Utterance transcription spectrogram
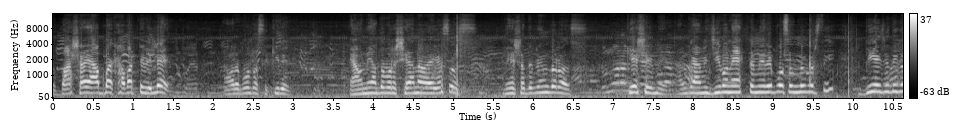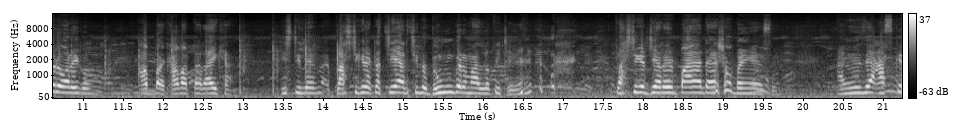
তো বাসায় আব্বা খাবার টেবিলে? আমার বলতেছে কিরে এমনই এত বড় শেয়ানা হয়ে গেছস? মেয়ের সাথে প্রেম করস? কে সেই মেয়ে? আমি আমি জীবনে একটা মেয়েরে পছন্দ করছি বিয়ে যদি করে ওরাই করব আব্বা খাবারটা রাইখা। স্টিলের প্লাস্টিকের একটা চেয়ার ছিল ধুম করে মারলো পিঠে। প্লাস্টিকের চেয়ারের পায়াটা সব ভেঙে গেছে। আমি ওই যে আজকে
